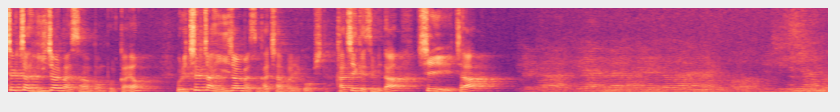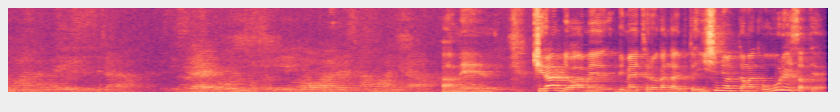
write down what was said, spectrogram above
7장 2절 말씀 한번 볼까요? 우리 7장 2절 말씀 같이 한번 읽어봅시다. 같이 읽겠습니다. 시작. 아멘. 기란 여함에 들어간 날부터 20년 동안 오래 있었대요.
